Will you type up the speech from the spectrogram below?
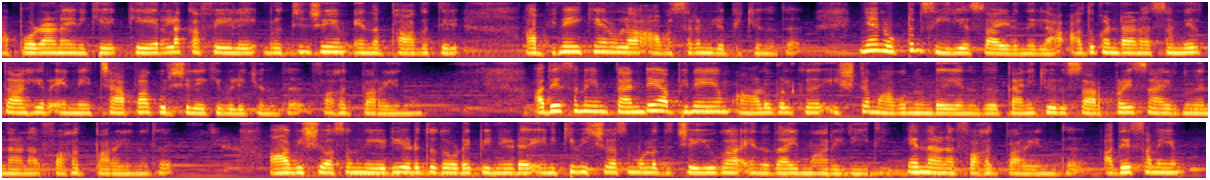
അപ്പോഴാണ് എനിക്ക് കേരള കഫേയിലെ മൃത്യുഞ്ജയം എന്ന ഭാഗത്തിൽ അഭിനയിക്കാനുള്ള അവസരം ലഭിക്കുന്നത്. ഞാൻ ഒട്ടും സീരിയസ് ആയിരുന്നില്ല. അതുകൊണ്ടാണ് സമീർ താഹിർ എന്നെ ചാപ്പാക്കുരിശിലേക്ക് വിളിക്കുന്നത്. ഫഹദ് പറയുന്നു. അതേസമയം തന്റെ അഭിനയം ആളുകൾക്ക് ഇഷ്ടമാകുന്നുണ്ട് എന്നത് തനിക്കൊരു സർപ്രൈസ് ആയിരുന്നു എന്നാണ് ഫഹദ് പറയുന്നത്. ആ വിശ്വാസം നേടിയെടുത്തതോടെ പിന്നീട് എനിക്ക് വിശ്വാസമുള്ളത് ചെയ്യുക എന്നതായി മാറി രീതി എന്നാണ് ഫഹദ് പറയുന്നത്. അതേസമയം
